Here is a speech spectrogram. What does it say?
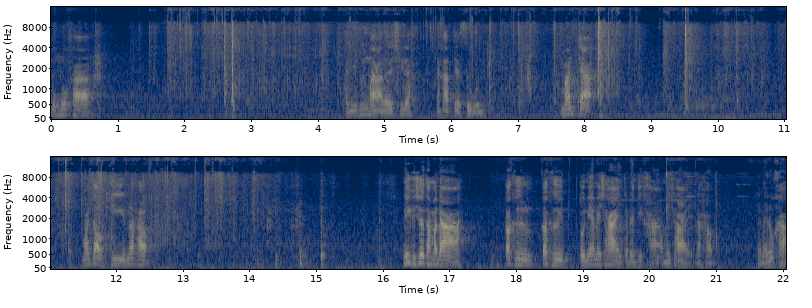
แป๊บนึงลูกค้า พอดีเพิ่งมาเลยเชื่อนะครับ 70 มันจะ มันจะออกครีมนะครับ นี่คือเชือกธรรมดา ก็คือก็คือตัวนี้ไม่ใช่จะเป็นสีขาวไม่ใช่นะครับ เห็นไหมลูกค้า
